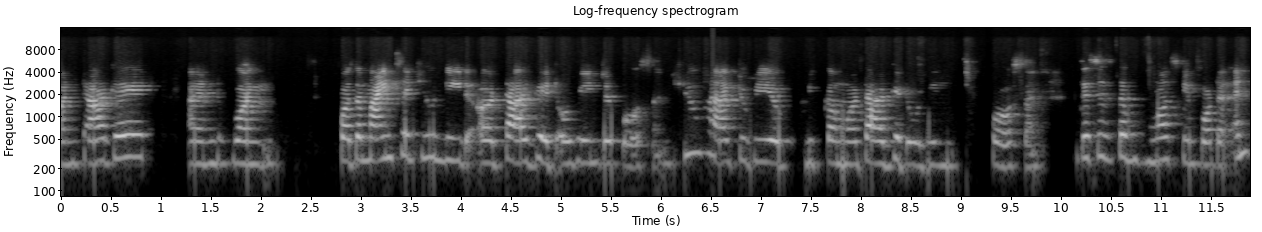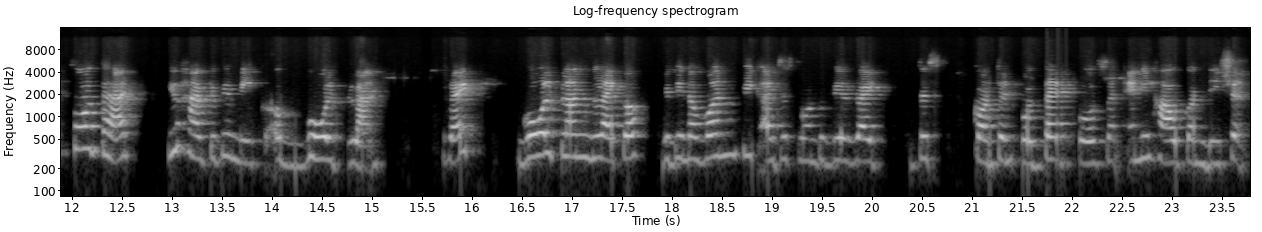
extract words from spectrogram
one target and one for the mindset you need a target oriented person you have to be a become a target oriented person this is the most important. And for that you have to be make a goal plan right? Goal plan like a within a one week i just want to be write this content for that person anyhow condition.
